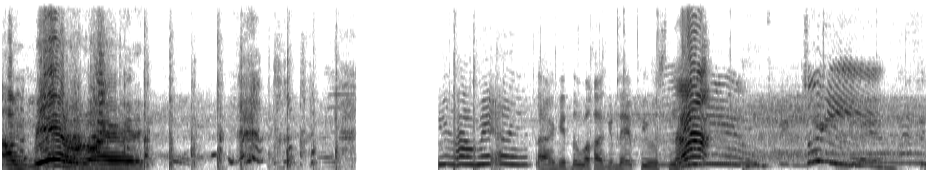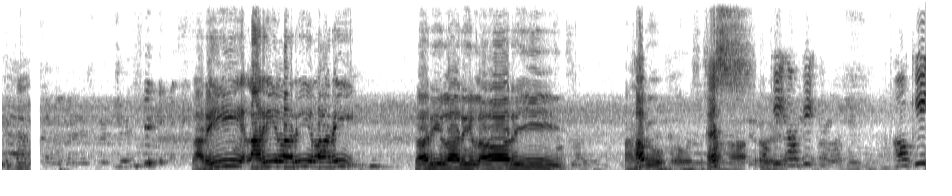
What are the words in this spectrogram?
Hampir, weh. Tah gitu bakal gede piusna. Surin. Lari, lari, lari, lari. Lari, lari, lari. Aduh, oh. Es. Oki, oki. Oki.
